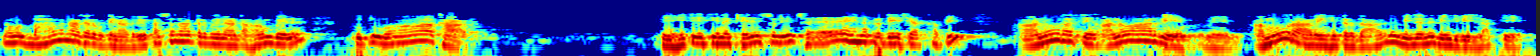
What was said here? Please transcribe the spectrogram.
නමුත් භාවනා කරපු කෙනාට විපස්සනා කරපු කෙනාට හම් වෙන පුදුමාකාර මේ හිතේ තියෙන කෙලෙස් වලින් සෑහෙන ප්‍රදේශයක් අපි අනවරතෙන් අනිවාර්යයෙන් මේ අමෝරාවෙන් හිතට දාගෙන විඳින විඳිවිල්ලක් තියෙනවා.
